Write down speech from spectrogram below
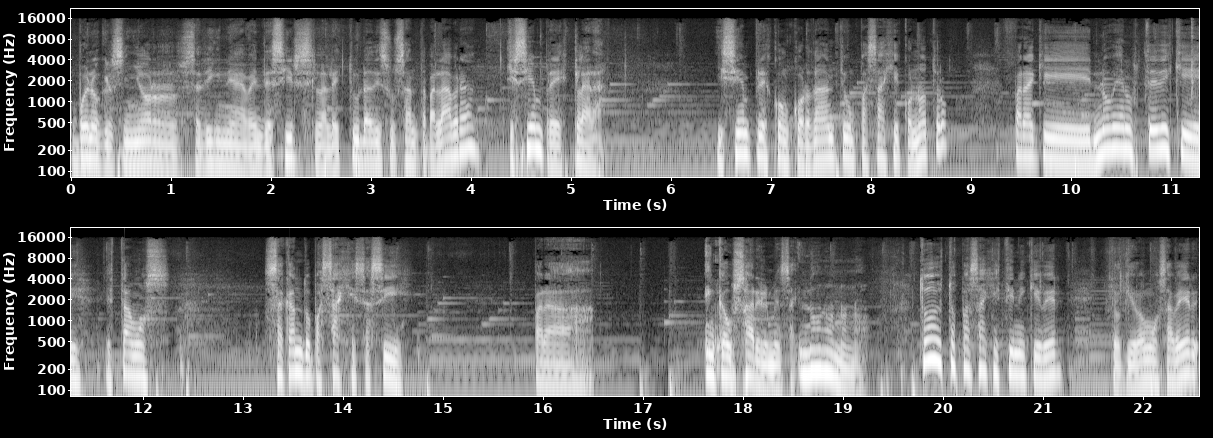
Bueno, que el Señor se digne a bendecir la lectura de su santa palabra, que siempre es clara y siempre es concordante un pasaje con otro, para que no vean ustedes que estamos sacando pasajes así para encauzar el mensaje. No, no, no, no. Todos estos pasajes tienen que ver lo que vamos a ver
